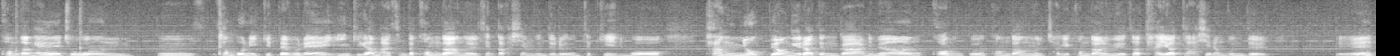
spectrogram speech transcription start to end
건강에 좋은 음, 성분이 있기 때문에 인기가 많습니다. 건강을 생각하시는 분들은 특히 뭐 당뇨병이라든가 아니면 건, 그 건강을 자기 건강을 위해서 다이어트 하시는 분들 예,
